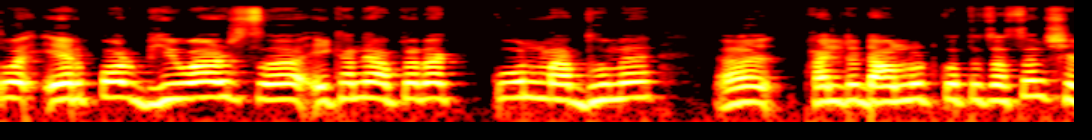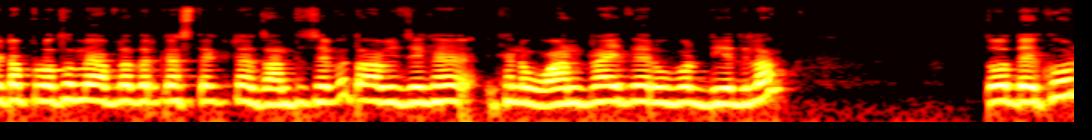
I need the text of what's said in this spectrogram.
তো এরপর ভিউয়ার্স এখানে আপনারা কোন মাধ্যমে ফাইলটা ডাউনলোড করতে চাচ্ছেন সেটা প্রথমে আপনাদের কাছ থেকে একটা জানতে চাইবে। তো আমি যেখানে, এখানে ওয়ান ড্রাইভের উপর দিয়ে দিলাম। তো দেখুন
